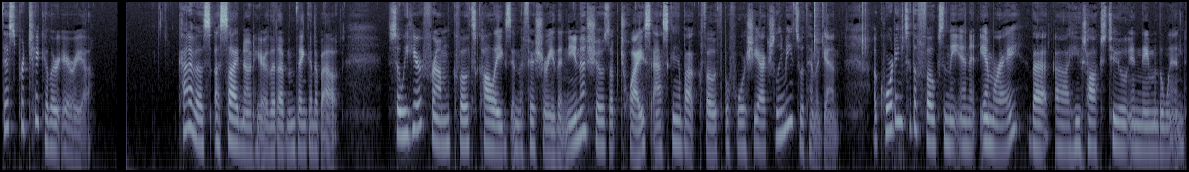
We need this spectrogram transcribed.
this particular area. Kind of a, a side note here that I've been thinking about. So we hear from Kvothe's colleagues in the fishery that Nina shows up twice asking about Kvothe before she actually meets with him again. According to the folks in the inn at Imre that uh, he talks to in Name of the Wind,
